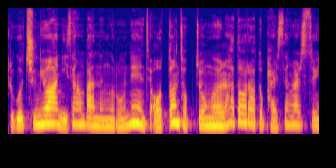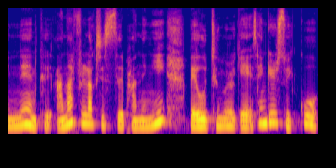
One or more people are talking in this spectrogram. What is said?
그리고 중요한 이상 반응으로는 이제 어떤 접종을 하더라도 발생할 수 있는 그 아나필락시스 반응이 매우 드물게 생길 수 있고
